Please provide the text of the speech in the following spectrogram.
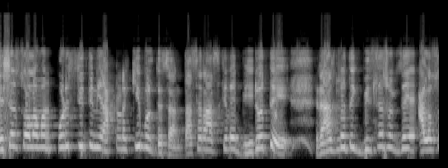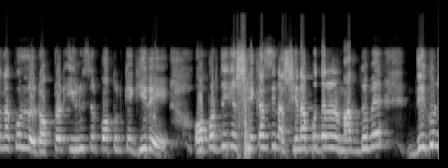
দেশের চলমান পরিস্থিতি নিয়ে আপনারা কি বলতে চান? তাছাড়া আজকের এই ভিডিওতে রাজনৈতিক বিশ্লেষক যে আলোচনা করল, ডক্টর ইউনুসের পতনকে ঘিরে, অপরদিকে শেখ হাসিনা সেনাপ্রধানের মাধ্যমে দ্বিগুণ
